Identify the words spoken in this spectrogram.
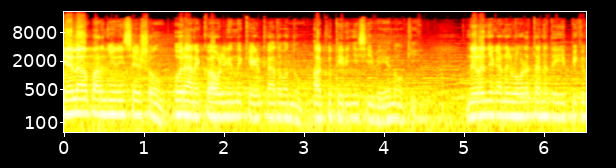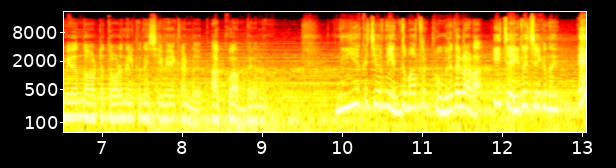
എല്ലാം പറഞ്ഞതിന് ശേഷവും ഒരനക്കം അവളിൽ നിന്ന് കേൾക്കാതെ വന്നു. അക്കു തിരിഞ്ഞ് ശിവയെ നോക്കി. നിറഞ്ഞ കണ്ണുകളോടെ തന്നെ ദയിപ്പിക്കും വിധം നോട്ടത്തോടെ നിൽക്കുന്ന ശിവയെ കണ്ട് അക്കു അമ്പരുന്നു. നീയൊക്കെ ചേർന്ന് എന്തുമാത്രം ക്രൂരതകളാടാ ഈ ചെയ്തു വെച്ചേക്കുന്നത് ഏ?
